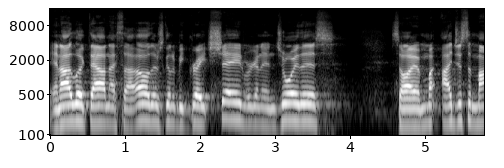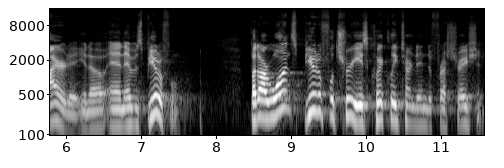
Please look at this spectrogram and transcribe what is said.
And I looked out and I thought, oh, there's going to be great shade. We're going to enjoy this. So I, I just admired it, you know, and it was beautiful. But our once beautiful trees quickly turned into frustration.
